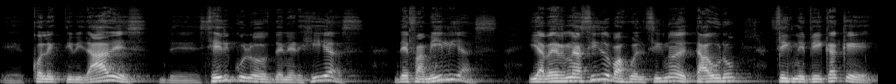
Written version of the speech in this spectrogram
eh, colectividades, de círculos, de energías, de familias, y haber nacido bajo el signo de Tauro significa que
